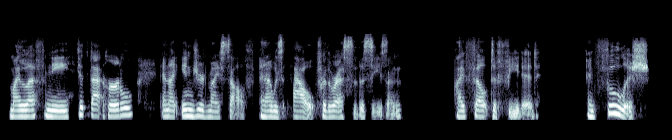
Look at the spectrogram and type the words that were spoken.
My left knee hit that hurdle and I injured myself and I was out for the rest of the season. I felt defeated and foolish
